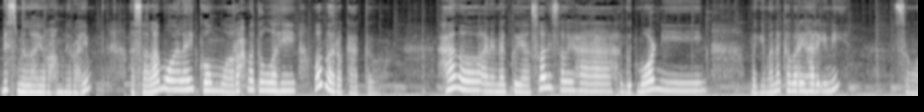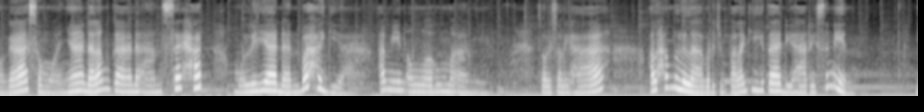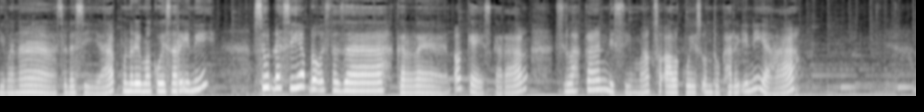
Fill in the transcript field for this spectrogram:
Bismillahirrahmanirrahim. Assalamualaikum warahmatullahi wabarakatuh. Halo anak-anakku yang soleh solehah Good morning. Bagaimana kabarnya hari ini? Semoga semuanya dalam keadaan sehat, mulia, dan bahagia. Amin Allahumma amin. Soleh solehah Alhamdulillah berjumpa lagi kita di hari Senin Gimana? Sudah siap menerima kuis hari ini? Sudah siap dong Ustazah. Keren. Oke sekarang silahkan disimak soal kuis untuk hari ini ya.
